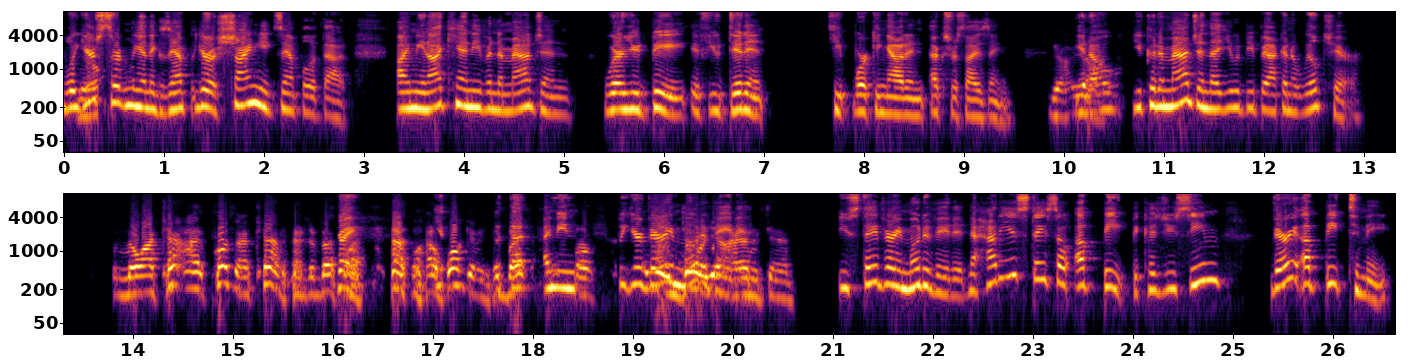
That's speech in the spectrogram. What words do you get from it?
Well, you are certainly an example. You're a shining example of that. I mean, I can't even imagine where you'd be if you didn't keep working out and exercising. Yeah. You yeah. know, you could imagine that you would be back in a wheelchair. No, I can't. I personally, I can't imagine. That's right. why, that's why I'm you, walking. But, but I mean, uh, but you're very motivated. Yeah, I understand. You stay very motivated. Now, how do you stay so upbeat? Because you seem very upbeat to me.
